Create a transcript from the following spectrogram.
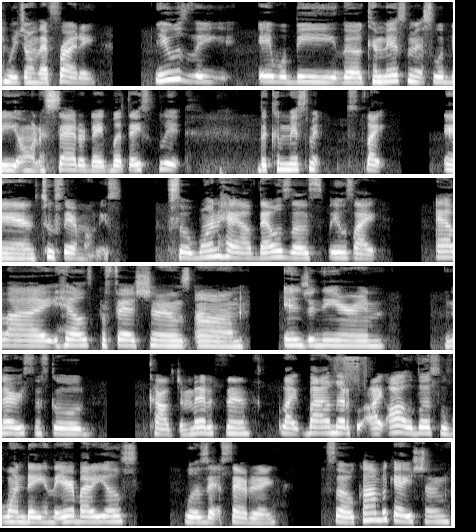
which on that Friday. Usually it would be the commencements would be on a Saturday, but they split the commencement like in two ceremonies. So one half that was us. It was like allied health professions, um, engineering, nursing school, college of medicine, like biomedical. Like all of us was one day, and everybody else was that Saturday. So convocation.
